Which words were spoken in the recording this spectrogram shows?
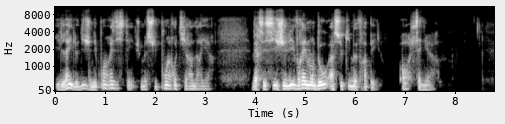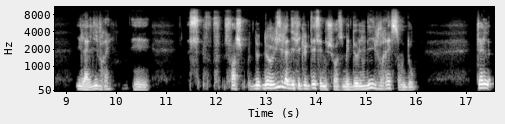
là il le dit, je n'ai point résisté, je me suis point retiré en arrière. Verset 6, j'ai livré mon dos à ceux qui me frappaient. Oh Seigneur, il a livré. Et de, vivre la difficulté, c'est une chose, mais de livrer son dos. Quel...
